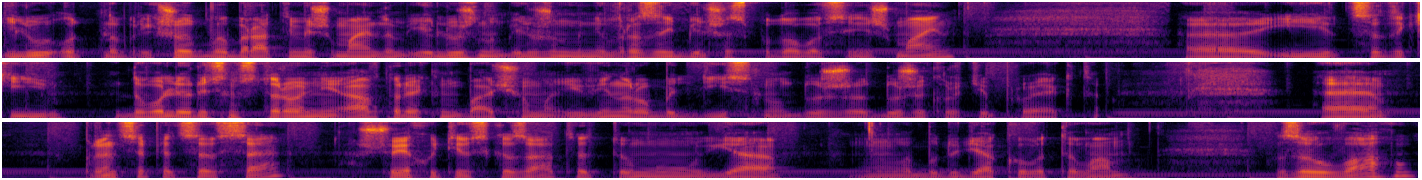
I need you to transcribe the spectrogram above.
Ілю... От, якщо вибирати між Майндом і Illusion, Illusion мені в рази більше сподобався, ніж Mind. Е, і це такий доволі різносторонній автор, як ми бачимо, і він робить дійсно дуже, дуже круті проекти. Е, в принципі, це все, що я хотів сказати, тому я буду дякувати вам за увагу.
